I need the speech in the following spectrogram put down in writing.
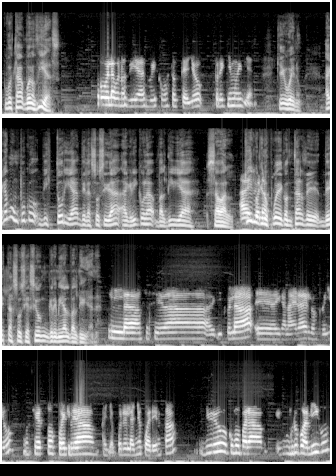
¿Cómo está? Buenos días. Hola, buenos días, Luis. ¿Cómo está usted? Yo por aquí muy bien. Qué bueno. Hagamos un poco de historia de la Sociedad Agrícola Valdivia Zaval. ¿Qué es lo que nos puede contar de, esta asociación gremial valdiviana? La Sociedad Agrícola eh, y Ganadera de los Ríos, ¿no es cierto?, fue creada allá por el año 40. Yo creo como para un grupo de amigos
